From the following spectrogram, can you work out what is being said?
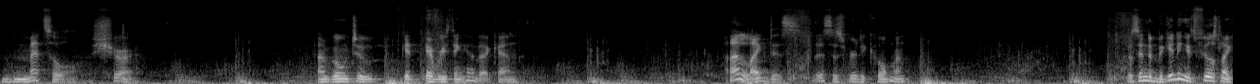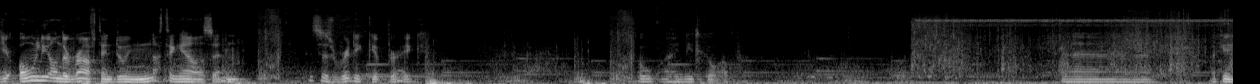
Metal, sure. I'm going to get everything that I can. I like this. This is really cool, man. Because in the beginning it feels like you're only on the raft and doing nothing else, and this is really good break. Oh, I need to go up. Uh, okay,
